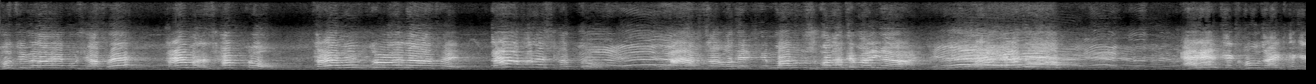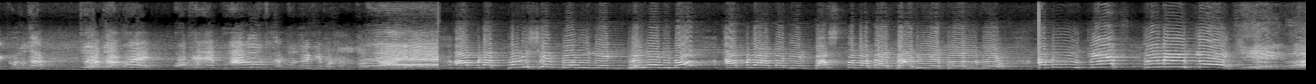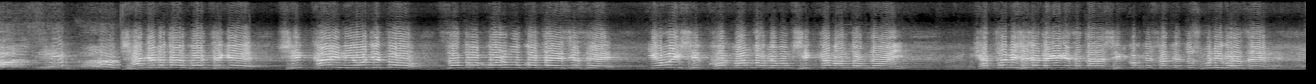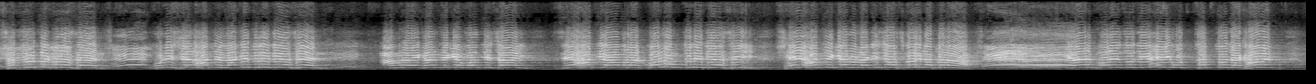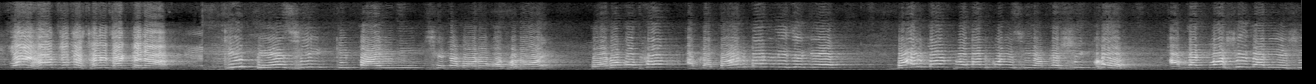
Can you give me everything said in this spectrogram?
সচিবালয়ে বসে আছে, তারা আমাদের ছাত্র, তারা মন্ত্রণালয়ে আছে, তারা আমাদের ছাত্র। আমরা ওদেরকে মানুষ বানাতে পারি না তারা যাদব। এদেরকে ক্ষমতায় থেকে ক্ষমতা চ্যুত করে ওখানে ভালো ছাত্রদেরকে বসানো দরকার আমরা পুলিশের ব্যারিগেড ভেঙে দিব আমরা আমাদের বাস্তবতায় দাঁড়িয়ে বলব আমি কে তুমি কে স্বাধীনতার পর থেকে শিক্ষায় নিয়োজিত যত কর্মকর্তা এসেছে কেউই শিক্ষক বান্ধব এবং শিক্ষা বান্ধব নয়। ক্ষেত্র বিশেষে দেখে গেছে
